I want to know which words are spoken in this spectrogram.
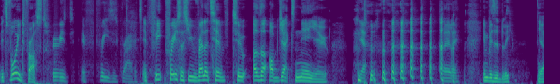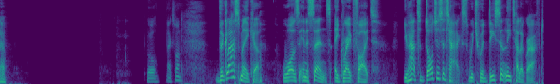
It's void frost. It freezes gravity. It fe- freezes you relative to other objects near you. Yeah, clearly. Invisibly. Yeah. Cool. Next one. The Glassmaker was, in a sense, a great fight. You had to dodge his attacks, which were decently telegraphed.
